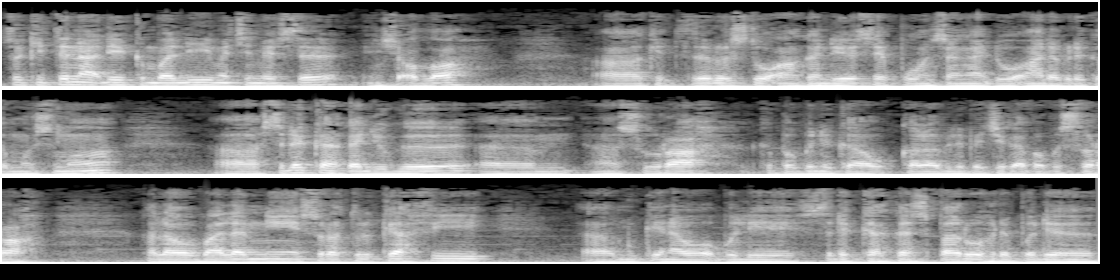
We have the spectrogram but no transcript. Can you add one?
So kita nak dia kembali macam biasa insyaAllah. Uh, kita terus doakan dia. Saya pun sangat doa daripada kamu semua. Uh, sedekahkan juga um, uh, surah kepada benda kau. Kalau boleh baca apa-apa surah kalau malam ni suratul kahfi uh, mungkin awak boleh sedekahkan separuh daripada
